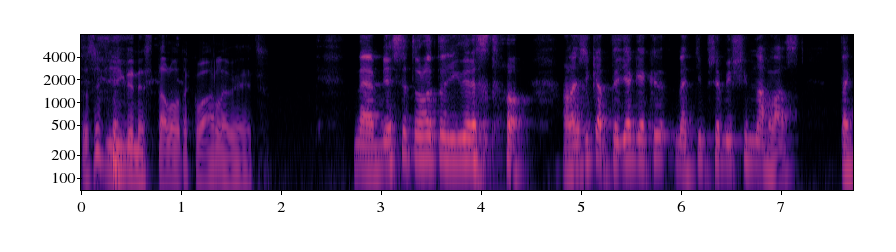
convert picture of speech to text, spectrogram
To se ti nikdy nestalo, takováhle věc. Ne, mně se tohle to nikdy nestalo. Ale říkám, teď jak, jak nad tím přemýšlím na hlas, tak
